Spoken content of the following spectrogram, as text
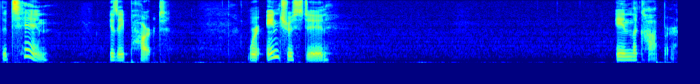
The tin is a part. We're interested in the copper.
